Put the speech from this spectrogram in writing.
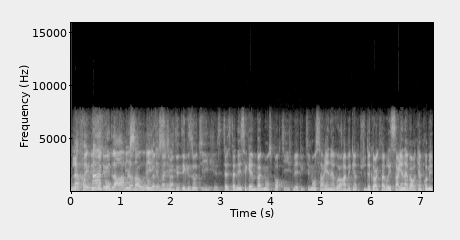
L'Afrique du Sud, l'Arabie Saoudite. Donc, et tout ça. 98 est exotique. Cette cette année, c'est quand même vaguement sportif, mais effectivement, ça n'a rien à voir avec un. Je suis d'accord avec Fabrice, ça n'a rien à voir avec un premier,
